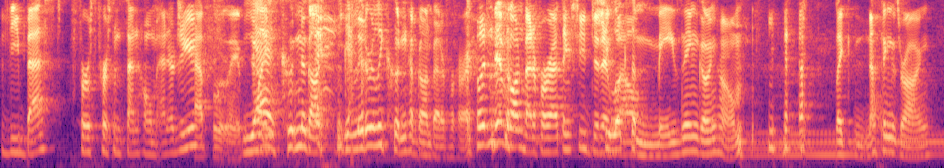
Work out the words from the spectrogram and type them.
the best first person sent home energy. Absolutely. Yes. Like, couldn't have gone. Literally couldn't have gone better for her. Couldn't have gone better for her. I think she did She it She looks well. amazing going home. Like nothing's wrong.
